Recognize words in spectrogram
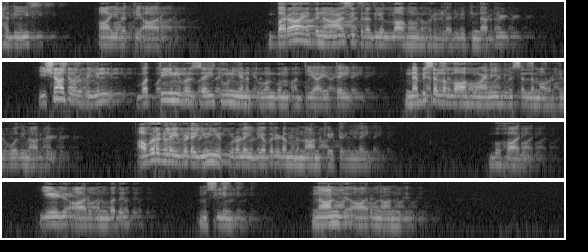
ஹதீஸ் ஆயிரத்தி ஆறு. பரா இபின் ஆசிப் ரதி அல்லாஹும் அவர்கள் அறிவிக்கின்றார்கள் இஷா தொழுகையில் வத்தீனி வசைத்தூன் என துவங்கும் அத்தியாயத்தை நபிசல்லாஹு அலிஹி வசல்லம் அவர்கள் ஓதினார்கள். அவர்களை விட இனிய குரலை எவரிடமும் நான் கேட்டதில்லை. புகாரி ஏழு ஆறு ஒன்பது முஸ்லிம் நான்கு ஆறு நான்கு.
